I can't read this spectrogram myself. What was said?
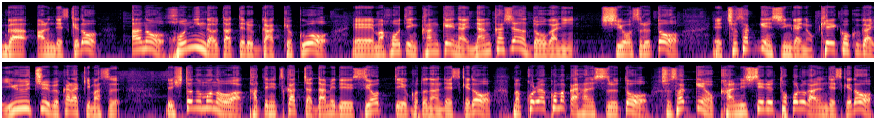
があるんですけどあの本人が歌ってる楽曲を、えーまあ、14関係ない何かしらの動画に使用すると、えー著作権侵害の警告が YouTube から来ます。で人のものは勝手に使っちゃダメですよっていうことなんですけど、まあ、これは細かい話すると著作権を管理しているところがあるんですけど、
